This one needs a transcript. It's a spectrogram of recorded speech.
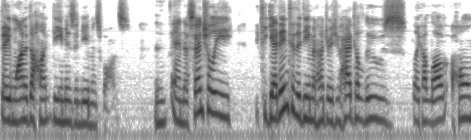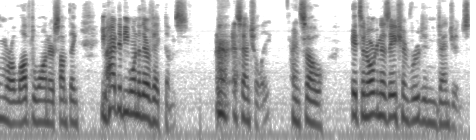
they wanted to hunt demons and demon spawns, and and essentially to get into the demon hunters, you had to lose like a love a home or a loved one or something. You had to be one of their victims, essentially. And so it's an organization rooted in vengeance,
